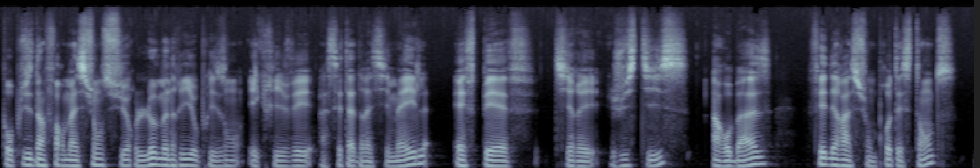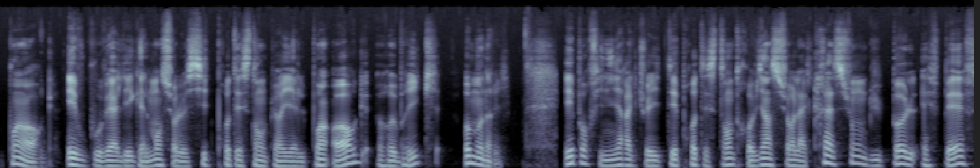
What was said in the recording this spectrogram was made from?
Pour plus d'informations sur l'aumônerie aux prisons, écrivez à cette adresse email fpf-justice fédérationprotestante.org. Et vous pouvez aller également sur le site protestantpluriel.org, rubrique aumônerie. Et pour finir, Actualité protestante revient sur la création du pôle FPF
